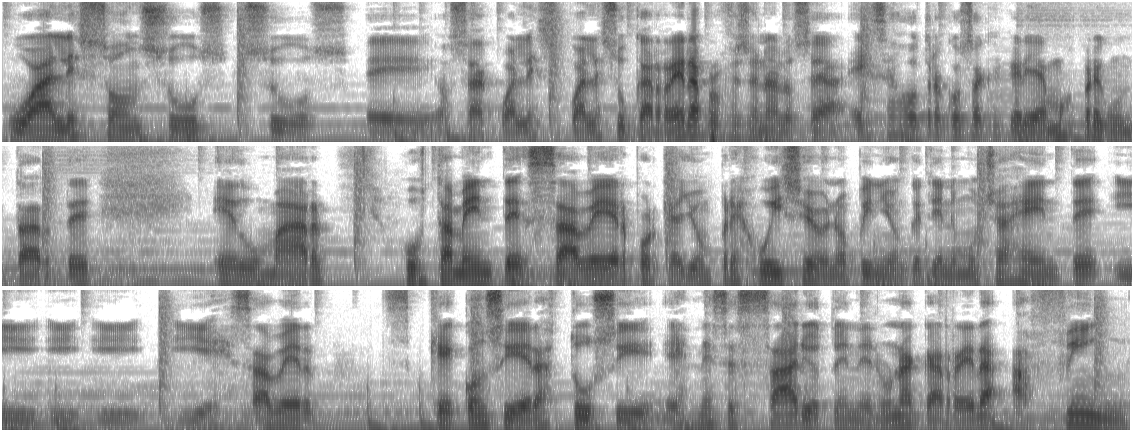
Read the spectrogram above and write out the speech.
cuáles son sus, sus eh, o sea, cuál es, cuál es su carrera profesional. O sea, esa es otra cosa que queríamos preguntarte, Edumar, justamente saber, porque hay un prejuicio y una opinión que tiene mucha gente y, y es saber ¿qué consideras tú si es necesario tener una carrera afín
